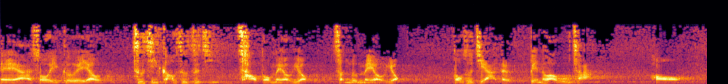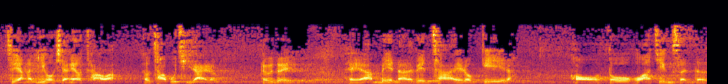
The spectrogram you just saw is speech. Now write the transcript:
哎呀，所以各位要。自己告诉自己，吵都没有用，争论没有用，都是假的，变化无常。哦，这样以后想要吵啊，都吵不起来了，对不对？哎呀，面啊，面吵，那种给啦，哦，多花精神的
